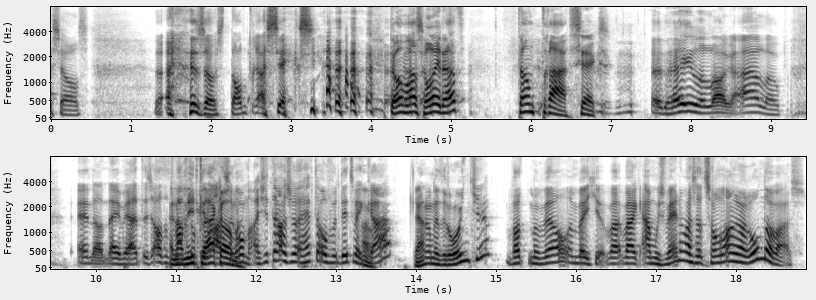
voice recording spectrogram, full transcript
zoals, zoals tantra-seks. Thomas, hoor je dat? Tantra, seks. Een hele lange aanloop. En dan, nee, maar ja, het is altijd En dan niet klaarkomen. ronde. Als je het trouwens hebt over dit WK, Oh, ja. dan het rondje, wat me wel een beetje, waar, waar ik aan moest wennen, was dat het zo'n lange ronde was.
